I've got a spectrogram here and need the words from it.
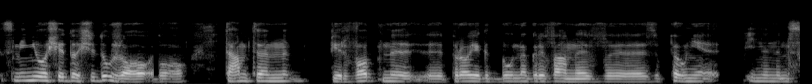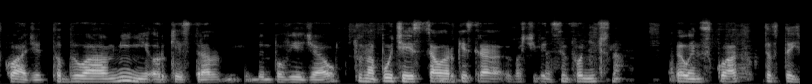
Zmieniło się dość dużo, bo tamten pierwotny y, projekt był nagrywany w zupełnie innym składzie. To była mini orkiestra, bym powiedział. Tu na płycie jest cała orkiestra właściwie symfoniczna, pełen skład. To w tej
